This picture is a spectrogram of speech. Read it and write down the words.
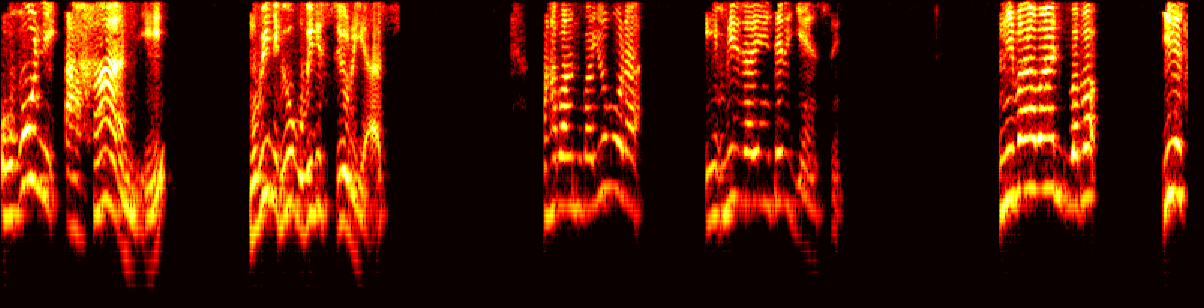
Obundi ahandi mu bindi bihugu biri serious abantu bayobora military intelligence. Ni ba bandi baba yes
